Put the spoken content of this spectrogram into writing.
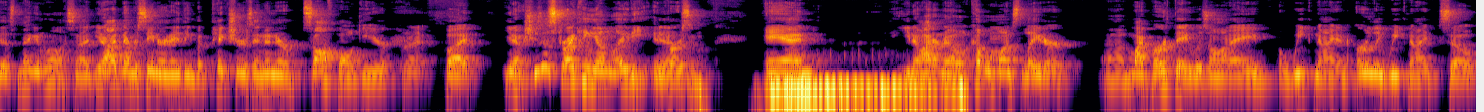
that's Megan Willis. And I, you know, I'd never seen her in anything but pictures and in her softball gear. Right. But you know, she's a striking young lady in Yeah. person. And you know, I don't know. A couple months later, uh, my birthday was on a, a weeknight, an early weeknight. So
